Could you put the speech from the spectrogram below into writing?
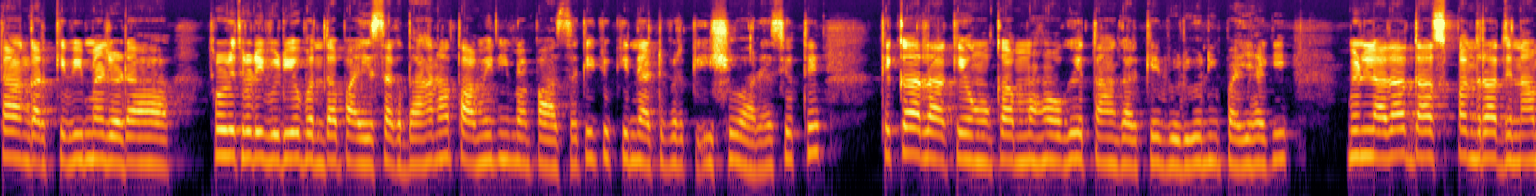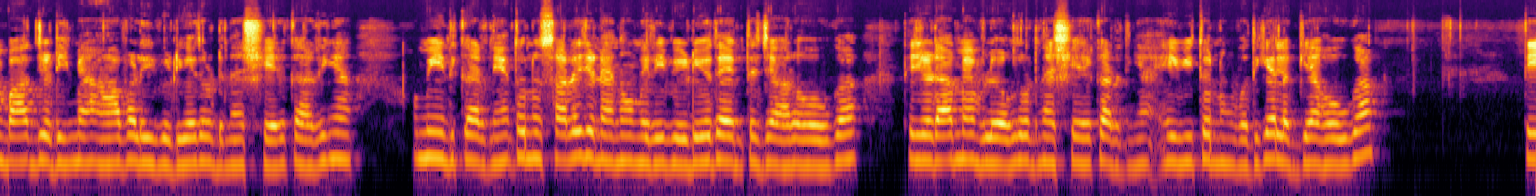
ਤਾਂ ਕਰਕੇ ਵੀ ਮੈਂ ਜਿਹੜਾ ਥੋੜ੍ਹੀ ਥੋੜ੍ਹੀ ਵੀਡੀਓ ਬੰਦਾ ਪਾ ਸਕਦਾ ਹੈ ਨਾ ਤਾਂ ਵੀ ਨਹੀਂ ਮੈਂ ਪਾ ਸਕੀ ਕਿਉਂਕਿ ਨੈਟਵਰਕ ਇਸ਼ੂ ਆ ਰਿਹਾ ਸੀ ਉੱਥੇ। ਅਤੇ ਘਰ ਆ ਕੇ ਉਹ ਕੰਮ ਹੋ ਗਏ ਤਾਂ ਕਰਕੇ ਵੀਡੀਓ ਨਹੀਂ ਪਾਈ ਹੈਗੀ। ਮੈਨੂੰ ਲੱਗਦਾ 10 15 ਦਿਨਾਂ ਬਾਅਦ ਜਿਹੜੀ ਮੈਂ ਆਹ ਵਾਲੀ ਵੀਡੀਓ ਤੁਹਾਡੇ ਨਾਲ ਸ਼ੇਅਰ ਕਰ ਰਹੀ ਹਾਂ, ਉਮੀਦ ਕਰਦੀ ਹਾਂ ਤੁਹਾਨੂੰ ਸਾਰੇ ਜਣਿਆਂ ਨੂੰ ਮੇਰੀ ਵੀਡੀਓ ਦਾ ਇੰਤਜ਼ਾਰ ਹੋਊਗਾ ਅਤੇ ਜਿਹੜਾ ਮੈਂ ਵਲੌਗ ਤੁਹਾਡੇ ਨਾਲ ਸ਼ੇਅਰ ਕਰਦੀ ਹਾਂ, ਇਹ ਵੀ ਤੁਹਾਨੂੰ ਵਧੀਆ ਲੱਗਿਆ ਹੋਊਗਾ। ਅਤੇ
